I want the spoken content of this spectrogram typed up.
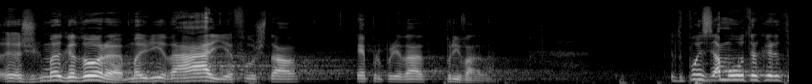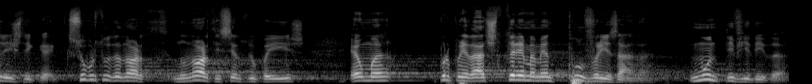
a esmagadora maioria da área florestal é propriedade privada. Depois há uma outra característica, que sobretudo norte, no norte e centro do país, é uma propriedade extremamente pulverizada, muito dividida.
